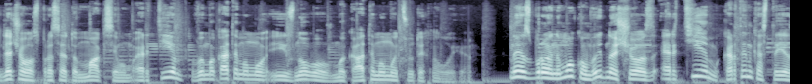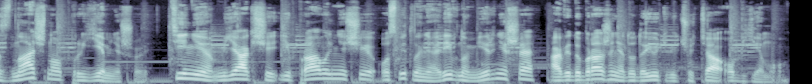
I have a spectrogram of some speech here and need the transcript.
Для чого з пресетом Maximum RT вимикатимемо і знову вмикатимемо цю технологію. Неозброєним оком видно, що з RT картинка стає значно приємнішою. Тіні м'якші і правильніші, освітлення рівномірніше, а відображення додають відчуття об'єму.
